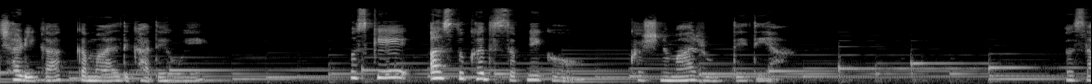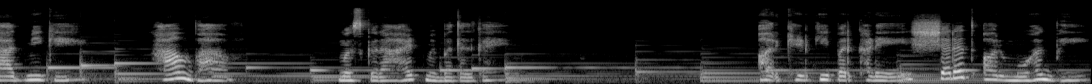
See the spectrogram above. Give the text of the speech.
छड़ी का कमाल दिखाते हुए उसके असुखद सपने को खुशनुमा रूप दे दिया। उस आदमी के हाव भाव मुस्कुराहट में बदल गए और खिड़की पर खड़े शरद और मोहक भी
